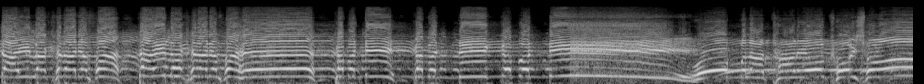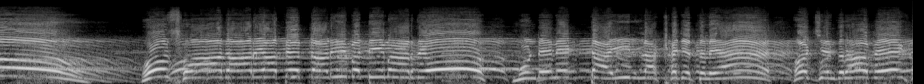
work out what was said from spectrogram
2.5 ਲੱਖ ਦਾ ਜਫਾ 2.5 ਲੱਖ ਦਾ ਜਫਾ ਹੈ ਕਬੱਡੀ ਕਬੱਡੀ ਕਬੱਡੀ ਓ ਪਲਾਥਾਂ ਵਾਲਿਓ ਖੁਸ਼ ਹੋ ਹੋ ਸਵਾਦ ਆ ਰਿਹਾ ਤੇ ਤਾੜੀ ਵੱਡੀ ਮਾਰ ਦਿਓ ਮੁੰਡੇ ਨੇ 2.5 ਲੱਖ ਜਿੱਤ ਲਿਆ ਉਹ ਜਿੰਦਰਾ ਵੇਖ।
